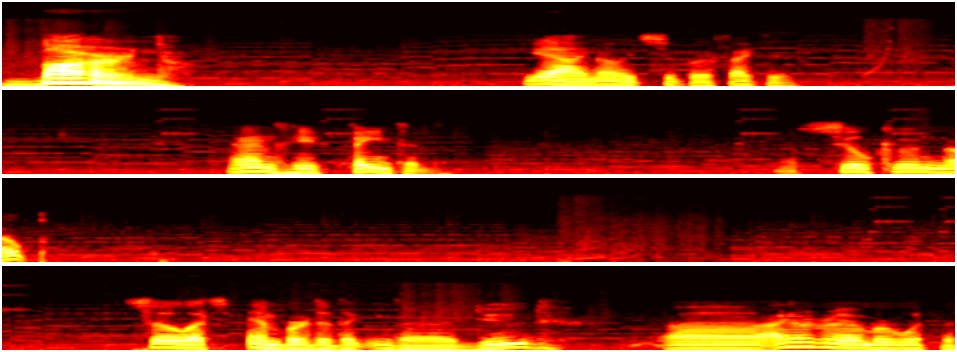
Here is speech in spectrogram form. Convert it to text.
Burn. Yeah, I know it's super effective. And he fainted. Silcoon, nope. So let's ember the, the, the dude. Uh, I don't remember what the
